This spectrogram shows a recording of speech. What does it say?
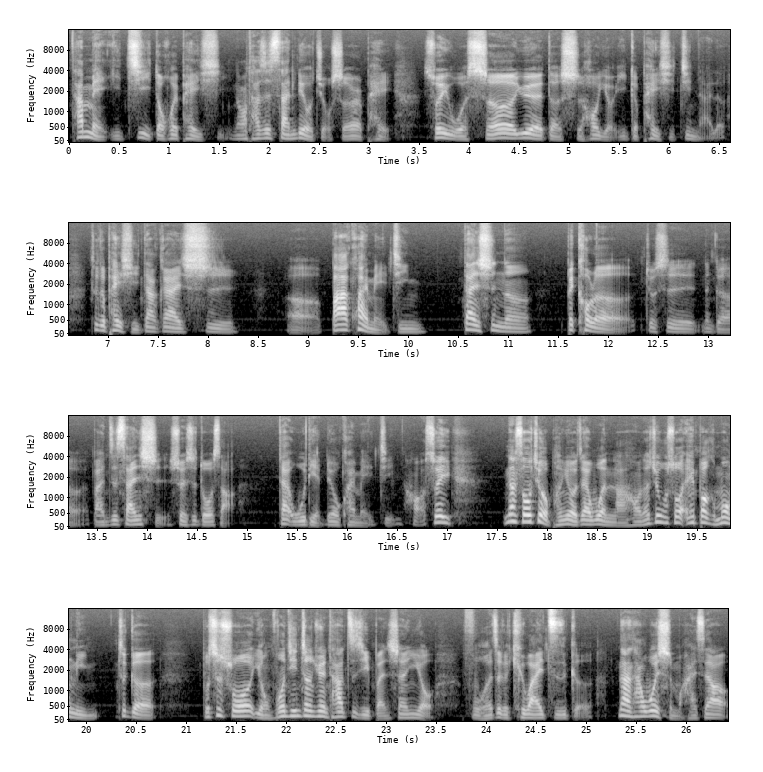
它每一季都会配息，然后它是三六九十二配，所以我十二月的时候有一个配息进来了，这个配息大概是。呃，八块美金，但是呢，被扣了就是那个百分之三十，所以是多少？在五点六块美金。好，所以那时候就有朋友在问啦，哈，他就说，诶，宝可梦，你这个不是说永丰金证券他自己本身有符合这个 QI 资格，那他为什么还是要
